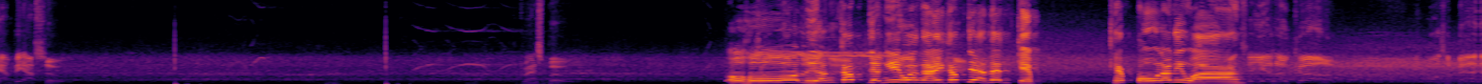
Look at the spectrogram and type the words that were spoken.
Cambiasso. Crespo. โอ้โห เหลืองครับอย่างนี้ว่าไงครับเนี่ย เล่นเก็บ แคปโปแล้วนี่หว่า It's a yellow card. It was a bad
